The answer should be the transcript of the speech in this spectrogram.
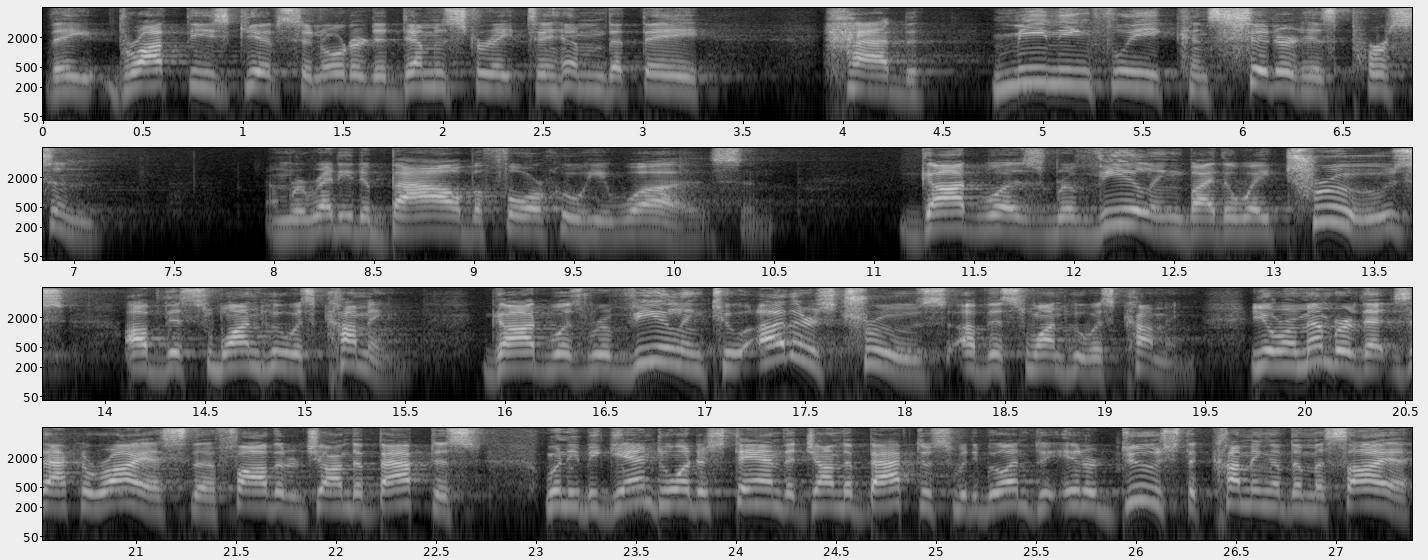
They brought these gifts in order to demonstrate to him that they had meaningfully considered his person and were ready to bow before who he was. And God was revealing, by the way, truths of this one who was coming. God was revealing to others truths of this one who was coming. You'll remember that Zacharias, the father of John the Baptist, when he began to understand that John the Baptist would begin to introduce the coming of the Messiah,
